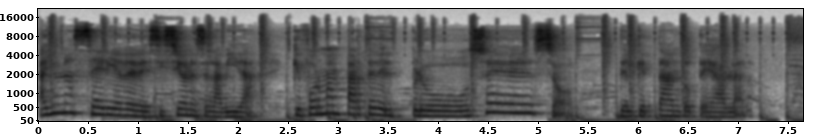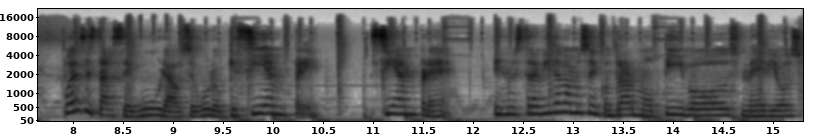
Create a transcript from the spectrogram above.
hay una serie de decisiones en la vida que forman parte del proceso del que tanto te he hablado. Puedes estar segura o seguro que siempre, siempre en nuestra vida vamos a encontrar motivos, medios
